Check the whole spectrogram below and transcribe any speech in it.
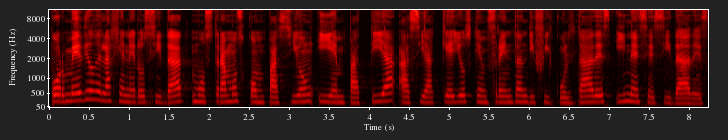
por medio de la generosidad mostramos compasión y empatía hacia aquellos que enfrentan dificultades y necesidades.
